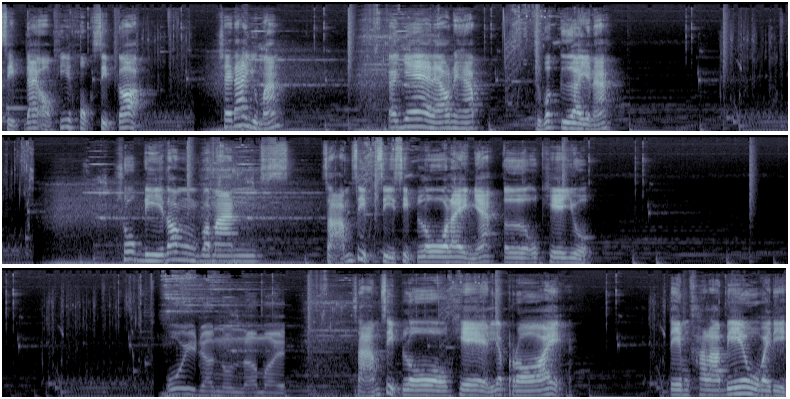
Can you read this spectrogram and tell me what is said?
80 ได้ออกที่ 60 ก็ใช้ได้อยู่มั้ง ก็แย่แล้วนะครับ ถือว่าเกลืออยู่นะ โชคดีต้องประมาณ สามสิบสี่สิบโลอะไรอย่างเงี้ย เออ โอเคอยู่สามสิบโล โอเค เรียบร้อย เต็มคาราเบลไปดิ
